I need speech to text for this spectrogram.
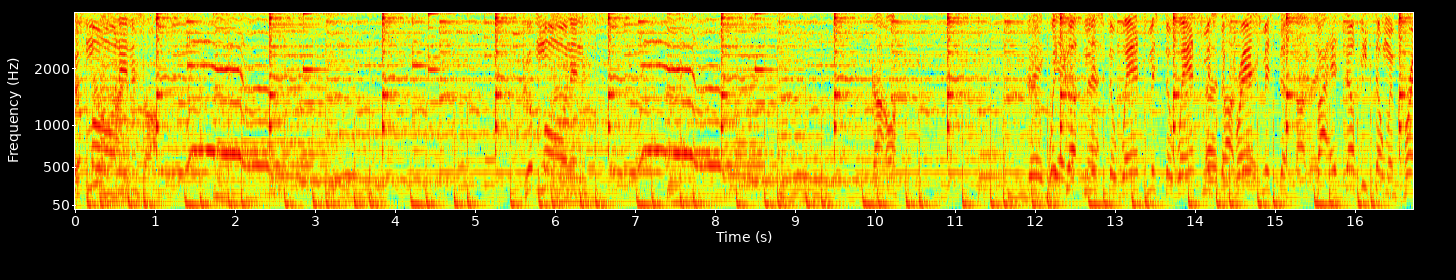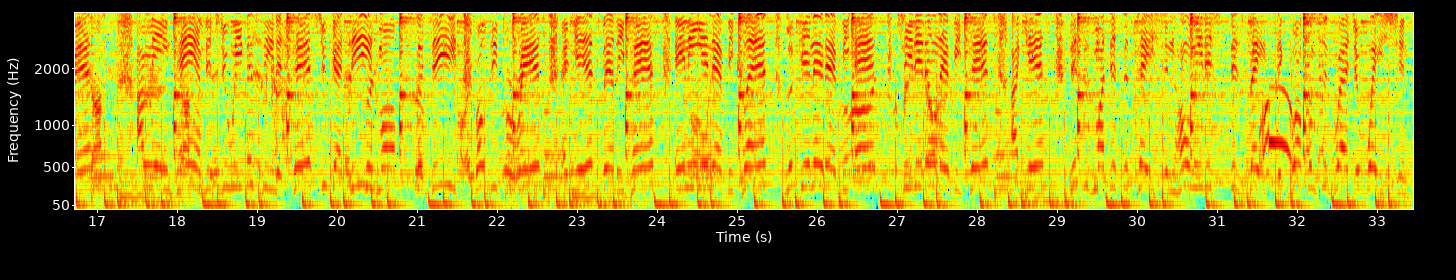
Good morning. Good morning. Wake up, Mr. West, Mr. West, Mr. Fresh, Mr. By himself, he's so impressed. I mean, damn, did you even see the test? You got D's, motherfucker D's, Rosie Perez, and yes, barely passed any and every class. Looking at every ad, cheated on every test homie, this is basic. Welcome to graduation.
